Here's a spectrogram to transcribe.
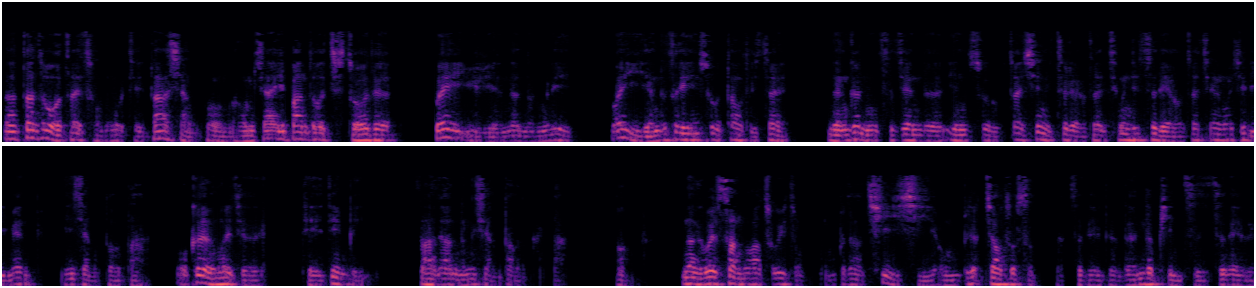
那但是我再重复提，大家想过吗？我们现在一般都所谓的非语言的能力，非语言的这个因素，到底在人跟人之间的因素，在心理治疗、在分析治疗、在这些东西里面影响多大？我个人会觉得铁定比。大家能想到的很大，啊，那个会散发出一种我们不知道气息，我们不知道叫做什么之类的，人的品质之类的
